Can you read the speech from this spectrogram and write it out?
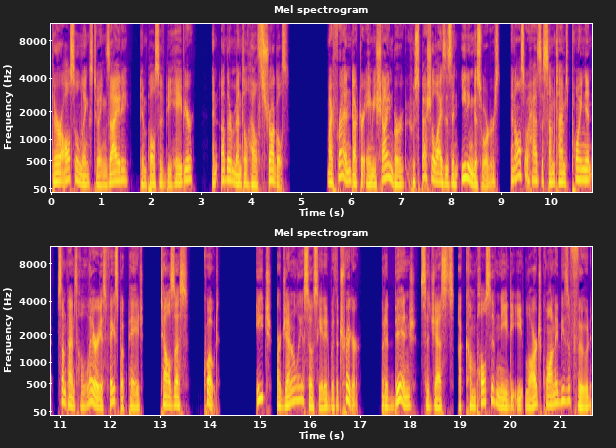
There are also links to anxiety, impulsive behavior, and other mental health struggles. My friend, Dr. Amy Scheinberg, who specializes in eating disorders and also has a sometimes poignant, sometimes hilarious Facebook page, tells us, quote, each are generally associated with a trigger, but a binge suggests a compulsive need to eat large quantities of food,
